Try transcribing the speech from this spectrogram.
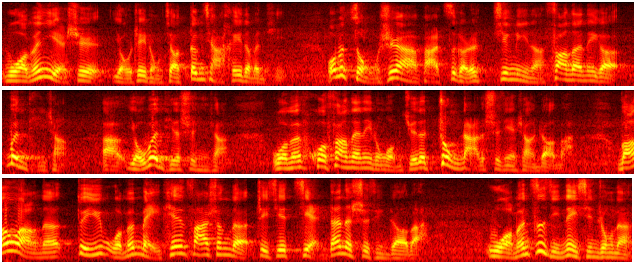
我们也是有这种叫灯下黑的问题。我们总是啊把自个儿的精力呢放在那个问题上啊有问题的事情上，我们或放在那种我们觉得重大的事件上，你知道吧？往往呢对于我们每天发生的这些简单的事情，你知道吧？我们自己内心中呢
